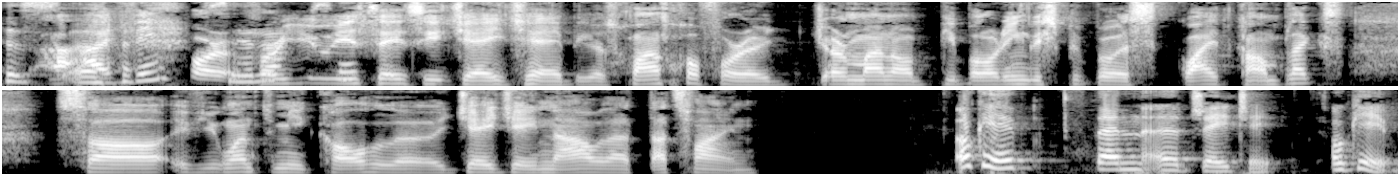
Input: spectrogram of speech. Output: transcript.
as, I I uh, think for, Sarah for you it's easy JJ because Juanjo for German or people or English people is quite complex. So if you want to me call uh, JJ now, that that's fine. Okay, then uh, JJ. Okay.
